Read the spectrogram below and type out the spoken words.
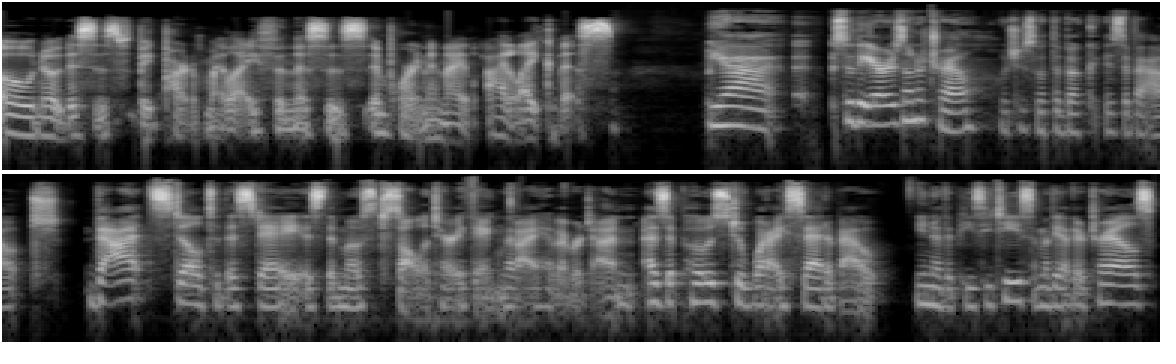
oh no, this is a big part of my life and this is important and I, I like this. Yeah. So the Arizona Trail, which is what the book is about, that still to this day is the most solitary thing that I have ever done, as opposed to what I said about, you know, the PCT, some of the other trails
